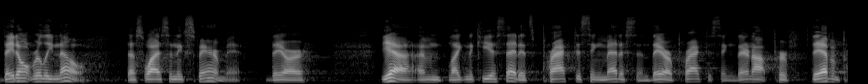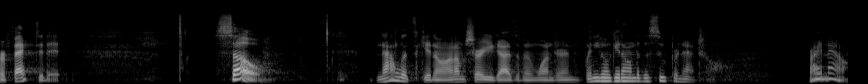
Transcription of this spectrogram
they don't really know. That's why it's an experiment. They are, yeah, and like Nakia said, it's practicing medicine. They are practicing. They're not, perf- they haven't perfected it. So, now let's get on. I'm sure you guys have been wondering when are you going to get on to the supernatural? Right now.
